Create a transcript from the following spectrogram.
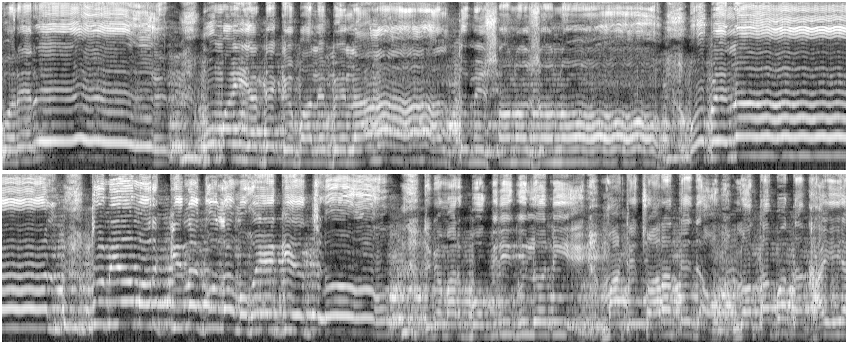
করে রে উমাইয়া ডেকে বলে, বেলাল, তুমি শোনো শোনো। ও বেলাল, তুমি আমার কিনা গোলাম হয়ে গিয়েছো। তুমি আমার বগরি গুলো নিয়ে মাঠে চড়াতে যাও লতা পাতা খাইয়ে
